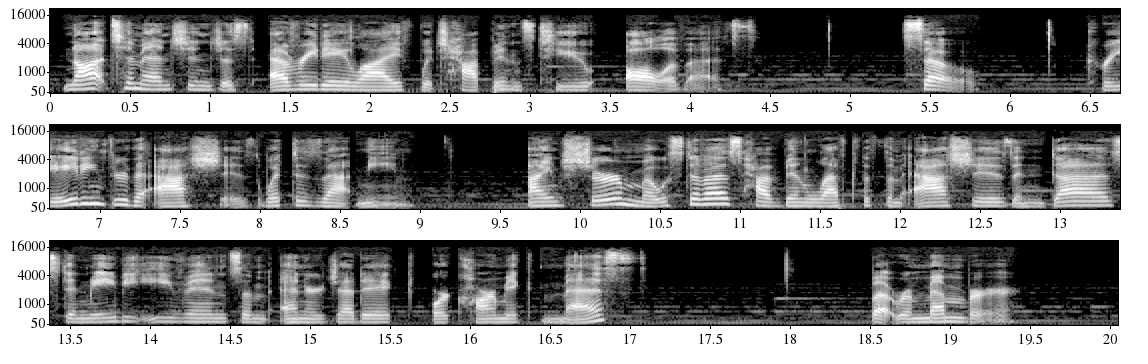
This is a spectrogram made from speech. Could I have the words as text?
not to mention just everyday life, which happens to all of us. So, creating through the ashes, what does that mean? I'm sure most of us have been left with some ashes and dust and maybe even some energetic or karmic mess. But remember,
